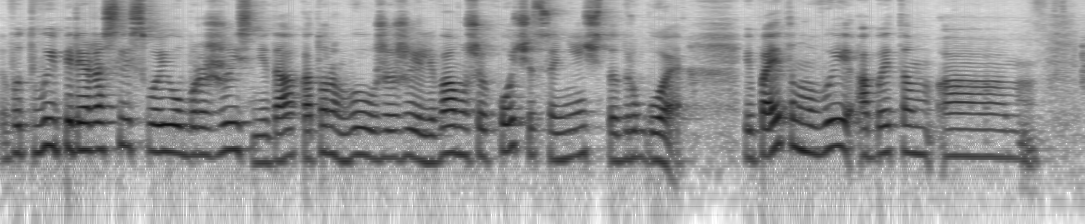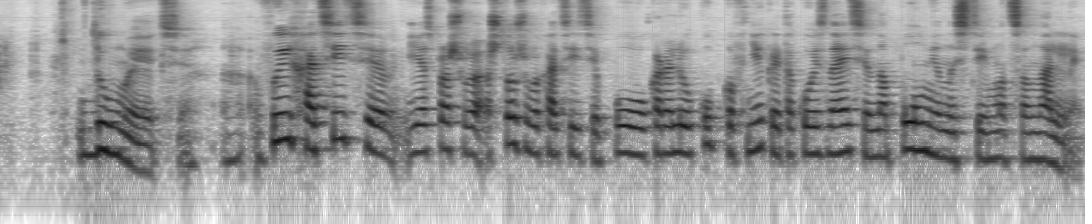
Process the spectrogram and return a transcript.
вот вы переросли свой образ жизни, да, в котором вы уже жили, вам уже хочется нечто другое. И поэтому вы об этом э, думаете. Вы хотите, я спрашиваю, а что же вы хотите по королю кубков, некой такой, знаете, наполненности эмоциональной.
